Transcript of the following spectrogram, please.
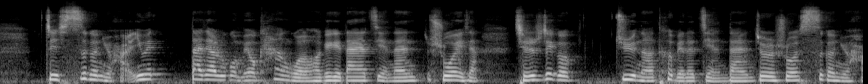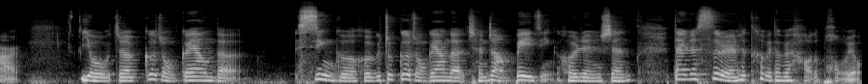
这四个女孩，因为大家如果没有看过的话，可以给大家简单说一下。其实这个剧呢特别的简单，就是说四个女孩有着各种各样的性格和各各种各样的成长背景和人生，但是这四个人是特别特别好的朋友，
